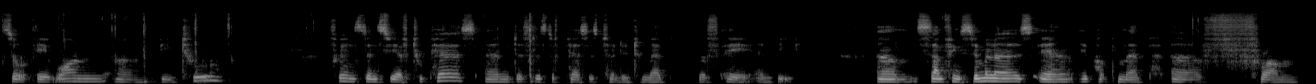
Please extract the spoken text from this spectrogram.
So A1, uh, B2. For instance, we have two pairs, and this list of pairs is turned into map with A and B. Um, something similar is uh, APOC map uh, from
